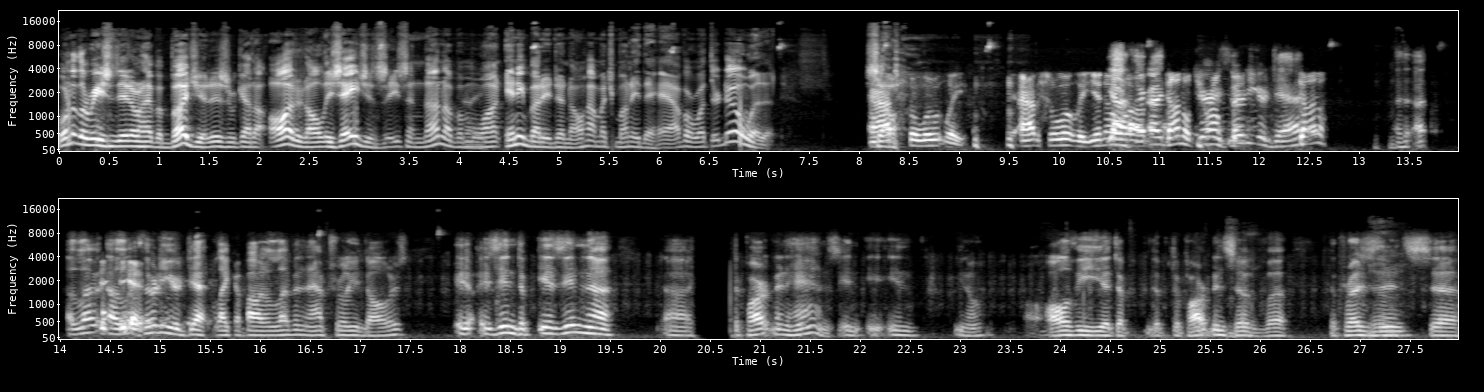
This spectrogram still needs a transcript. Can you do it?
one of the reasons they don't have a budget is we've got to audit all these agencies, and none of them Right. want anybody to know how much money they have or what they're doing with it. So Absolutely, absolutely. You know, yeah, uh, uh, Donald Jerry, Trump. thirty-year debt. Donald, Uh, uh, 11, uh, Yeah. 30 year debt, like about eleven and a half trillion dollars, i- is in de- is in uh, uh, department hands in, in in you know all the uh, de- the departments of uh, the president's uh,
